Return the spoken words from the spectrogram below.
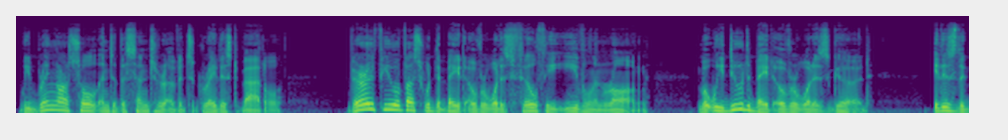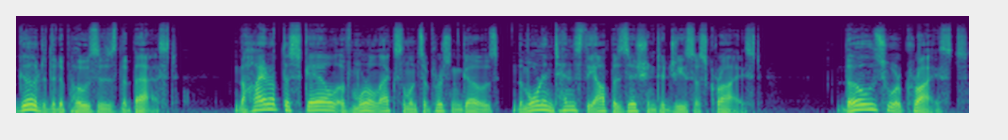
we bring our soul into the center of its greatest battle. Very few of us would debate over what is filthy, evil, and wrong, but we do debate over what is good. It is the good that opposes the best. The higher up the scale of moral excellence a person goes, the more intense the opposition to Jesus Christ. Those who are Christ's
